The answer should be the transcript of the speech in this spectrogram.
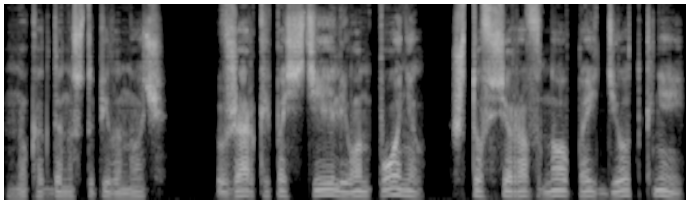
Но когда наступила ночь, в жаркой постели он понял, что все равно пойдет к ней,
